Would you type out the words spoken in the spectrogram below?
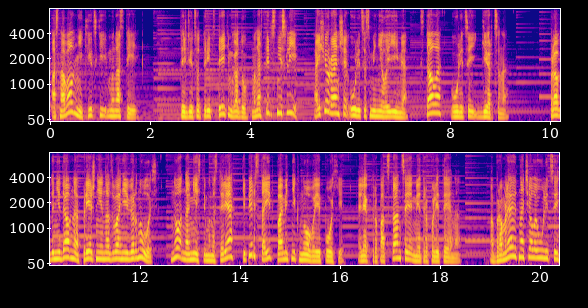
основал Никитский монастырь. В 1933 году монастырь снесли, а еще раньше улица сменила имя, стала улицей Герцена. Правда, недавно прежнее название вернулось, но на месте монастыря теперь стоит памятник новой эпохи – электроподстанция метрополитена. Обрамляют начало улицы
